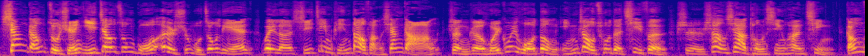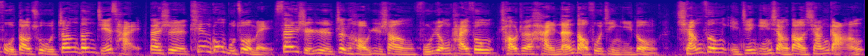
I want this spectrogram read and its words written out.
香港主权移交中国二十五周年，为了习近平到访香港，整个回归活动营造出的气氛是上下同心欢庆，港府到处张灯结彩。但是天公不作美，三十日正好遇上芙蓉台风，朝着海南岛附近移动，强风已经影响到香港。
